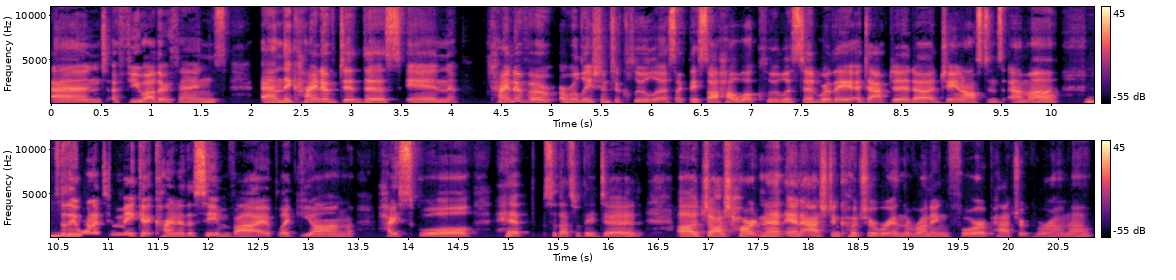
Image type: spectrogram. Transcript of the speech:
and a few other things. And they kind of did this in kind of a, a, relation to Clueless. Like they saw how well Clueless did, where they adapted uh, Jane Austen's Emma. Mm-hmm. So they wanted to make it kind of the same vibe, like young, high school, hip. So that's what they did. Uh, Josh Hartnett and Ashton Kutcher were in the running for Patrick Verona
